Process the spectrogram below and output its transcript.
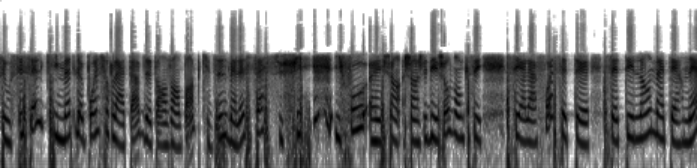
c'est aussi celles qui mettent le point sur la table de temps en temps puis qui disent, ben là, ça suffit. Il faut changer des choses. Donc c'est c'est à la fois cette cet élan maternel,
